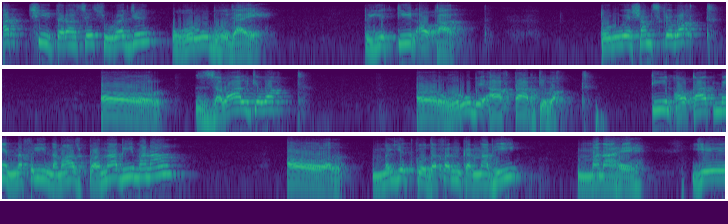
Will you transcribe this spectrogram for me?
اچھی طرح سے سورج غروب ہو جائے۔ تو یہ تین اوقات۔ طلوع شمس کے وقت اور زوال کے وقت اور غروب آفتاب کے وقت۔ تین اوقات میں نفلی نماز پڑھنا بھی منع اور میت کو دفن کرنا بھی منع ہے۔ یہ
